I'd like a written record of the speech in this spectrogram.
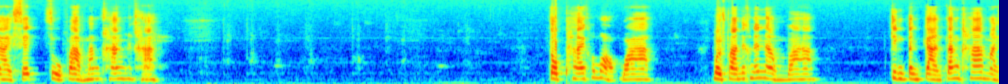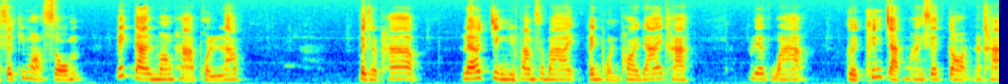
mindset สู่ความมั่งคั่งนะคะ ตบท้ายเขาบอกว่า บทความที่เขาแนะนำว่า จึงเป็นการตั้งค่า mindset ที่เหมาะสมด้วยการมองหาผลลัพธ์ เป็นสภาพ แล้วจึงมีความสบายเป็นผลพลอยได้ค่ะ เรียกว่าเกิดขึ้นจาก mindset ก่อนนะคะ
